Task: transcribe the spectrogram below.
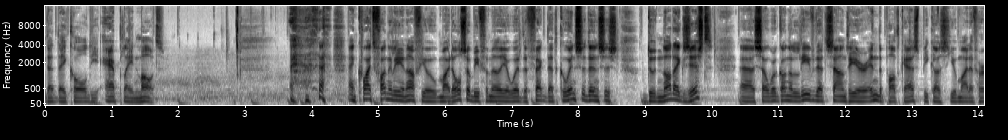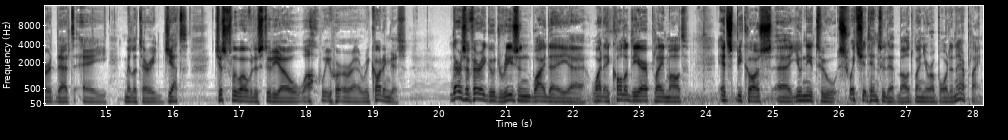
that they call the airplane mode. and quite funnily enough, you might also be familiar with the fact that coincidences do not exist. Uh, so we're going to leave that sound here in the podcast because you might have heard that a military jet just flew over the studio while we were uh, recording this. There's a very good reason why they uh, why they call it the airplane mode. It's because uh, you need to switch it into that mode when you're aboard an airplane.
